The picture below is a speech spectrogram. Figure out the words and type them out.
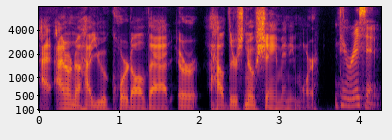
I, I don't know how you accord all that, or how there's no shame anymore. There isn't.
